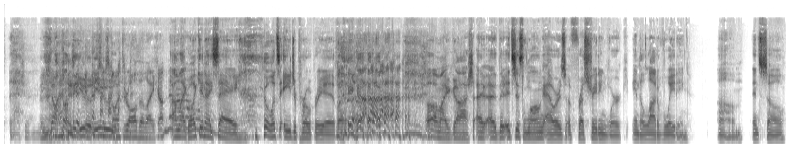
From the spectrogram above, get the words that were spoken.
You don't you, He's just going through all the like. Oh, no. I'm like, what can I say? What's age appropriate? Like, oh my gosh, I, I, it's just long hours of frustrating work and a lot of waiting, um, and so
